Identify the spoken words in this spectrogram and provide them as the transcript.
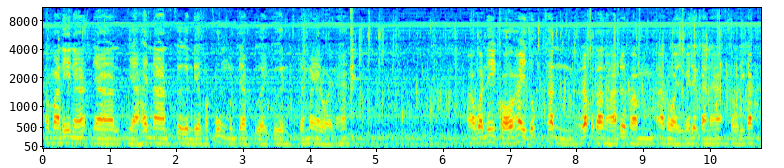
ประมาณนี้นะฮะอย่าอย่าให้นานเกินเดี๋ยวผักบุ้งมันจะเปื่อยเกินจะไม่อร่อยนะวันนี้ขอให้ทุกท่านรับประทานอาหารด้วยความอร่อยไว้ด้วยกันนะฮะสวัสดีครับ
